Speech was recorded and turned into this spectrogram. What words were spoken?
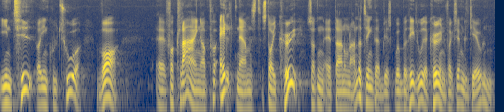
I en tid og i en kultur, hvor øh, forklaringer på alt nærmest står i kø, sådan at der er nogle andre ting, der bliver skubbet helt ud af køen, for eksempel djævlen,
